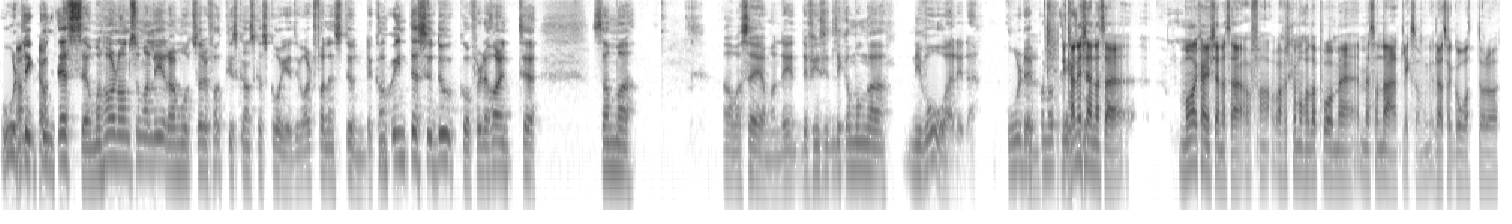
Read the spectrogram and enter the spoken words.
Ordlig.se, om man har någon som man lirar mot så är det faktiskt ganska skojigt, i vart fall en stund. Det kanske inte är sudoku, för det har inte samma, ja vad säger man, det, det finns inte lika många nivåer i det. Ord är Mm. på något Det kan ju känna så här, många kan ju känna så här, "Åh, fan, varför ska man hålla på med, med sånt där, liksom, lösa gåtor och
